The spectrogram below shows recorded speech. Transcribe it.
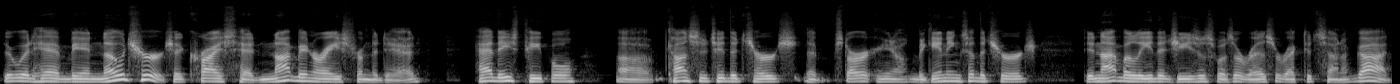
there would have been no church that Christ had not been raised from the dead had these people uh, constitute the church that start, you know, the beginnings of the church, did not believe that Jesus was a resurrected Son of God.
